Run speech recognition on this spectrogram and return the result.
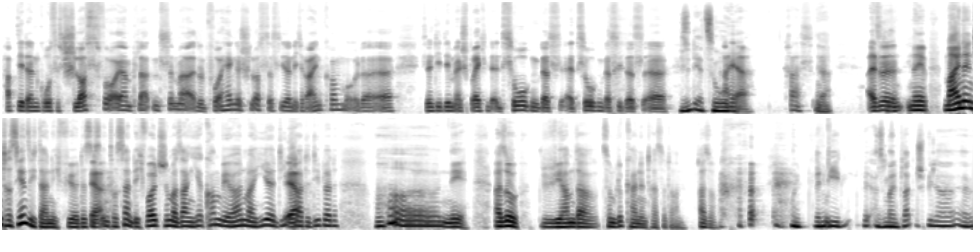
habt ihr dann ein großes Schloss vor eurem Plattenzimmer, also ein Vorhängeschloss, dass die da nicht reinkommen? Oder äh, sind die dementsprechend entzogen, dass, erzogen, dass sie das. Äh, die sind erzogen. Ah ja, krass. Ja. Also, nee, meine interessieren sich da nicht für. Das ja. ist interessant. Ich wollte schon mal sagen, hier komm, wir hören mal hier die ja. Platte, die Platte. Oh, nee. Also, wir haben da zum Glück kein Interesse dran. Also. Und wenn die, also mein Plattenspieler, äh,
